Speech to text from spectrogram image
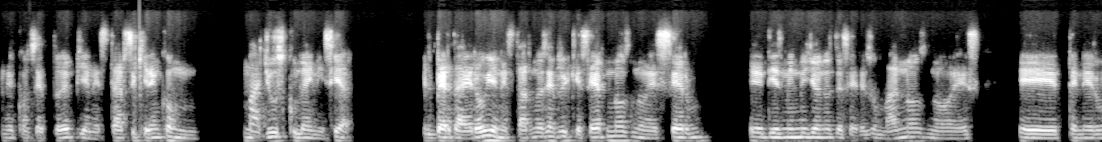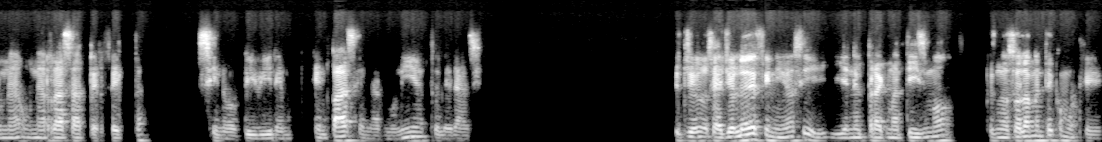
en el concepto de bienestar, si quieren con mayúscula inicial el verdadero bienestar no es enriquecernos, no es ser 10 eh, mil millones de seres humanos, no es eh, tener una, una, raza perfecta, sino vivir en, en, paz, en armonía, en tolerancia. Yo, o sea, yo lo he definido así, y en el pragmatismo, pues no solamente como que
